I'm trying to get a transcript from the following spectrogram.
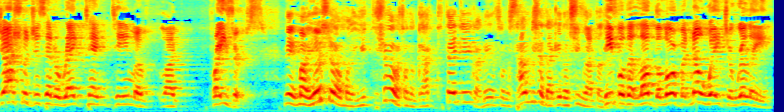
Joshua just had a ragtag team of like praisers. ねまあ、ヨシアはまあ言ってしまえばその楽器隊というかねその賛美者だけのチームがあったんです People よ that love the Lord, but no way to really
